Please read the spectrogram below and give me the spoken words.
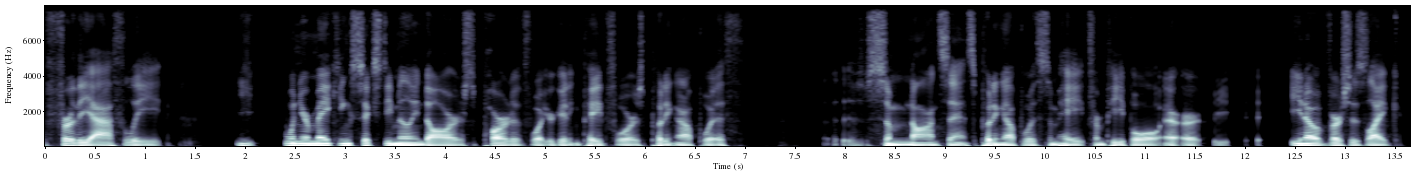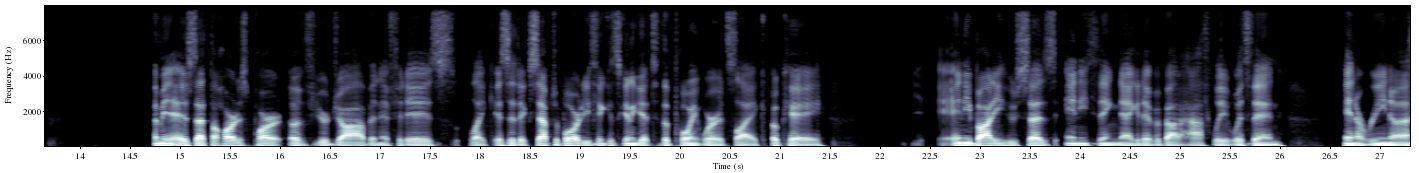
for the athlete? You, when you're making sixty million dollars, part of what you're getting paid for is putting up with uh, some nonsense, putting up with some hate from people, or you know, versus like I mean, is that the hardest part of your job? And if it is, like, is it acceptable, or do you think it's going to get to the point where it's like, okay, anybody who says anything negative about an athlete within an arena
